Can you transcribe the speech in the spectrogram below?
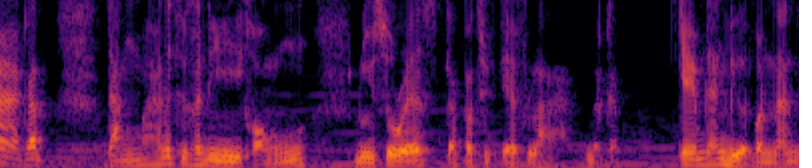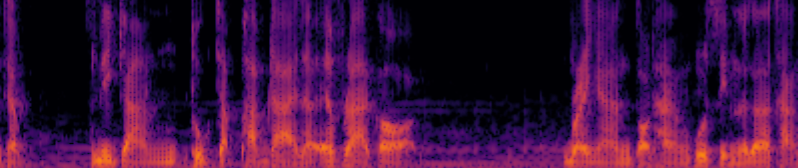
มากครับ ดังมากนั่นคือคดีของลุยส์โซเรสกับแพทริกเอฟลานะครับเกมแดงเดือดวันนั้นครับ มีการถูกจับภาพได้แล้วเอฟลาก็รายงานต่อทางผู้สินแล้วก็ทาง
